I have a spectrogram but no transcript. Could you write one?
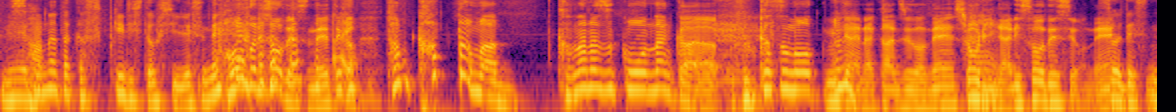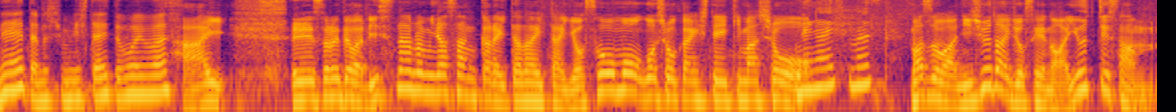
ねさあ。どなたかすっきりしてほしいですね。本当にそうですね。てかはい。多分勝った馬必ずこうなんか復活のみたいな感じのね、勝利になりそうですよね。そうですね楽しみにしたいと思いますはい、えー、それではリスナーの皆さんからいただいた予想もご紹介していきましょう。お願いしますまずは20代女性のあゆっちさん。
